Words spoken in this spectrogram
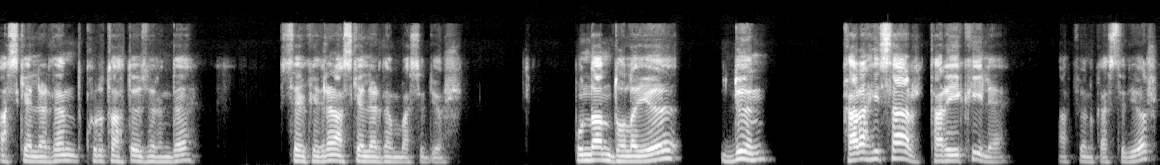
askerlerden kuru tahta üzerinde sevk edilen askerlerden bahsediyor. Bundan dolayı dün Karahisar tariki ile Afyon'u kastediyor.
